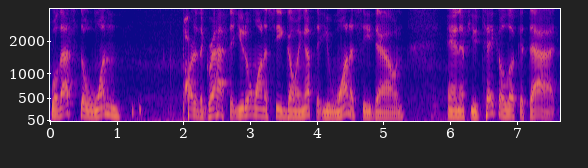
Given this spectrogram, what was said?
Well, that's the one part of the graph that you don't want to see going up that you want to see down. And if you take a look at that,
